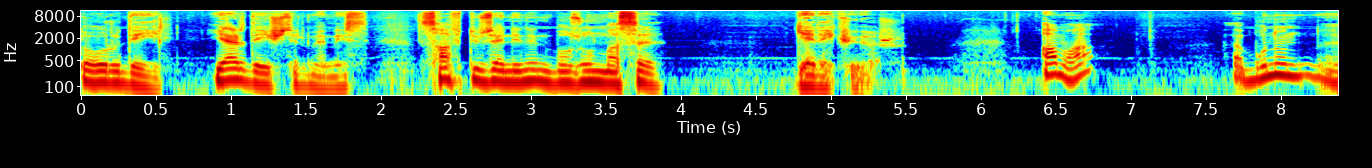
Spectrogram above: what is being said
Doğru değil. Yer değiştirmemiz, saf düzeninin bozulması gerekiyor. Ama bunun e,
